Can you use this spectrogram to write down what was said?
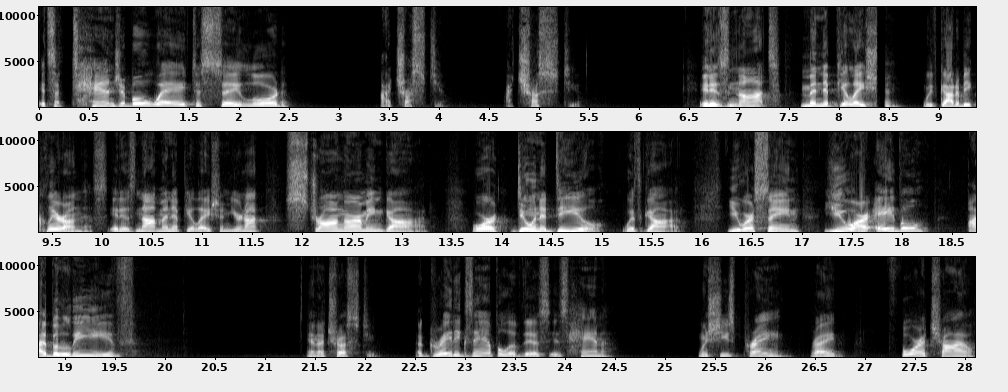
It's a tangible way to say, Lord, I trust you. I trust you. It is not manipulation. We've got to be clear on this. It is not manipulation. You're not strong arming God or doing a deal with God. You are saying, You are able, I believe, and I trust you. A great example of this is Hannah when she's praying, right? For a child.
